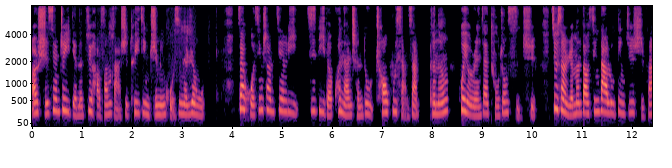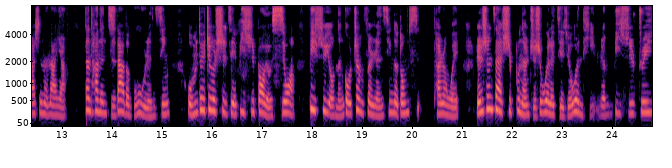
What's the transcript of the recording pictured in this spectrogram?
而实现这一点的最好方法是推进殖民火星的任务。在火星上建立基地的困难程度超乎想象，可能会有人在途中死去，就像人们到新大陆定居时发生的那样。但它能极大地鼓舞人心。我们对这个世界必须抱有希望，必须有能够振奋人心的东西。他认为，人生在世不能只是为了解决问题，人必须追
